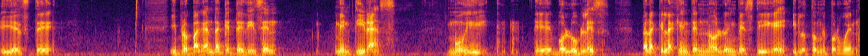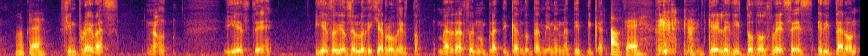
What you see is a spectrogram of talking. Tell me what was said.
Y este. Y propaganda que te dicen mentiras muy eh, volubles para que la gente no lo investigue y lo tome por bueno Ok. sin pruebas, ¿no? Y este, y eso yo se lo dije a Roberto Madrazo en un platicando también en Atípica, Ok. que él editó dos veces, editaron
